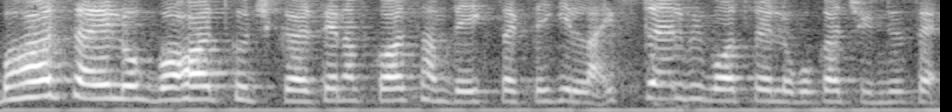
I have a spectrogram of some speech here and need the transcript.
बहुत सारे लोग बहुत कुछ करते हैं ऑफ़ कोर्स हम देख सकते हैं कि लाइफस्टाइल भी बहुत सारे लोगों का चेंजेस है।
